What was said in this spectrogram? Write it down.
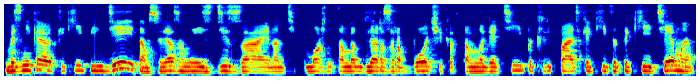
возникают какие-то идеи, там, связанные с дизайном, типа можно там для разработчиков там логотипы клепать, какие-то такие темы.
